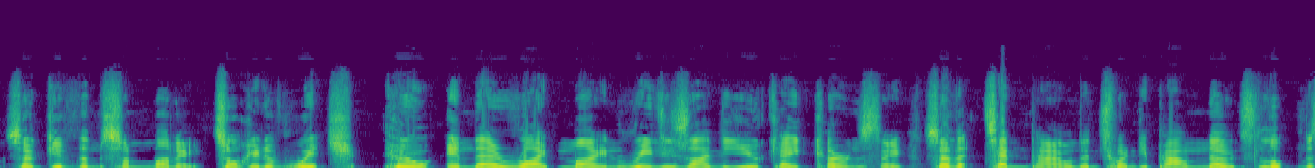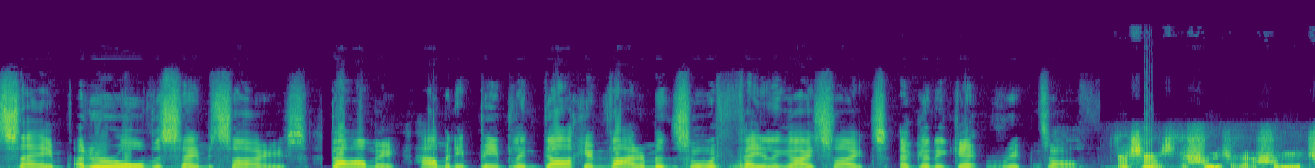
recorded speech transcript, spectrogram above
So give them some money. Talking of which, who in their right mind redesigned the UK currency so that £10 and £20 notes look the same and are all the same size. Barmy, how many people in dark environments or with failing eyesight are going to get ripped off? This is the Short Mike Kelly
